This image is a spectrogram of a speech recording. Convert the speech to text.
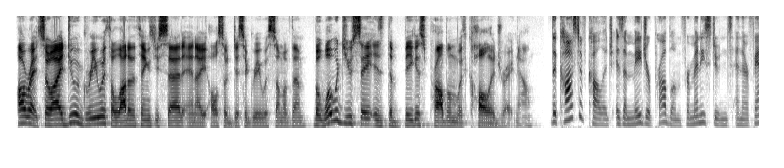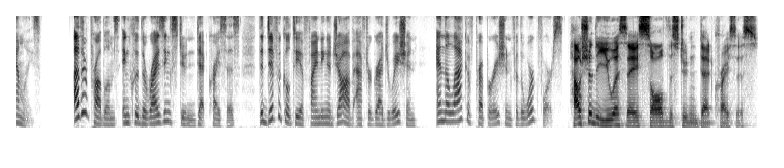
All right, so I do agree with a lot of the things you said, and I also disagree with some of them. But what would you say is the biggest problem with college right now? The cost of college is a major problem for many students and their families. Other problems include the rising student debt crisis, the difficulty of finding a job after graduation, and the lack of preparation for the workforce. How should the USA solve the student debt crisis?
